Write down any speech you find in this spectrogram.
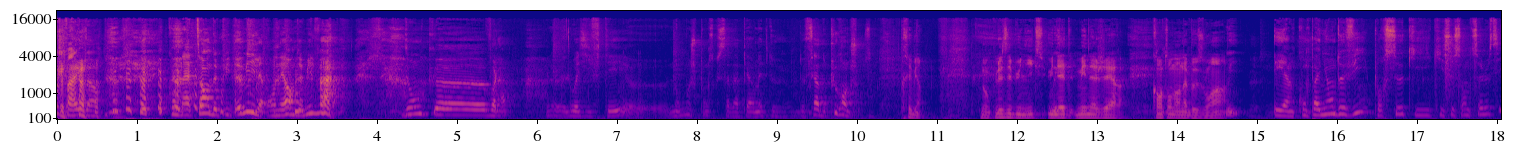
par exemple, qu'on attend depuis 2000. On est en 2020. Donc voilà, l'oisiveté. non, moi je pense que ça va permettre de, de faire de plus grandes choses. Très bien. Donc le Zebunix, une Oui. aide ménagère quand on en a besoin. Oui. Et un compagnon de vie pour ceux qui, qui se sentent seuls aussi.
